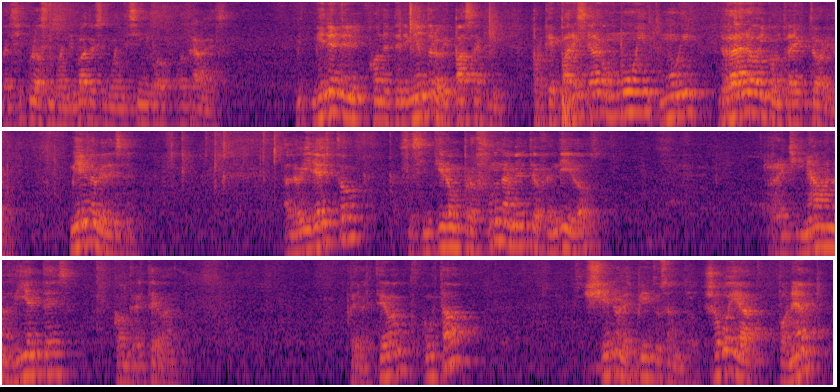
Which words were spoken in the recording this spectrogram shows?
Versículos 54 y 55 otra vez. Miren con detenimiento lo que pasa aquí, porque parece algo muy, muy raro y contradictorio. Miren lo que dice. Al oír esto, se sintieron profundamente ofendidos, rechinaban los dientes contra Esteban. Pero Esteban, ¿cómo estaba? Lleno del Espíritu Santo. Yo voy a poner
